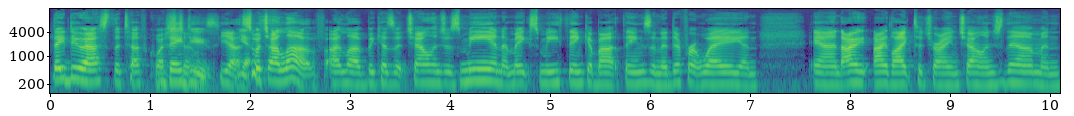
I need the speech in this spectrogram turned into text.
They do ask the tough questions. They do, Yes, yes. which I love. I love because it challenges me and it makes me think about things in a different way and and I, I like to try and challenge them. And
